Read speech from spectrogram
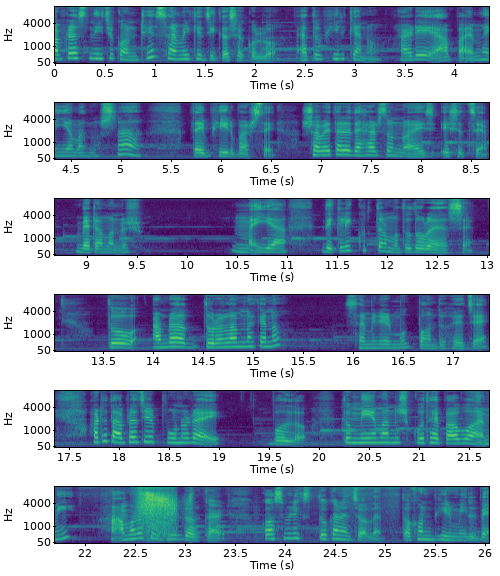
আবরাজ নিচু কণ্ঠে স্বামীকে জিজ্ঞাসা করল, এত ভিড় কেন? আরে আপায় মাইয়া মানুষ না? তাই ভিড় বাড়ছে। সবাই তারা দেখার জন্য এসেছে। বেটা মানুষ, মাইয়া দেখলেই কুত্তার মতো দৌড়ায় আসে। তো আমরা দৌড়ালাম না কেন? সামিনের মুখ বন্ধ হয়ে যায়। হঠাৎ আবরাজের পুনরায় বলল, তো মেয়ে মানুষ কোথায় পাবো আমি? আমারও তো ভিড় দরকার। কসমেটিক্স দোকানে চলেন, তখন ভিড় মিলবে।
